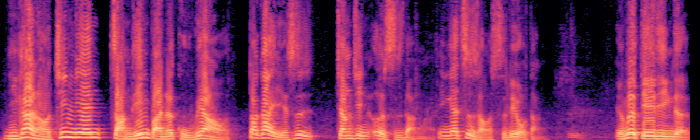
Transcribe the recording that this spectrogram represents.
你看哦，今天涨停板的股票大概也是将近二十档了，应该至少十六档。有没有跌停的？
